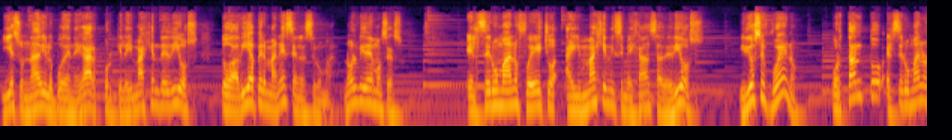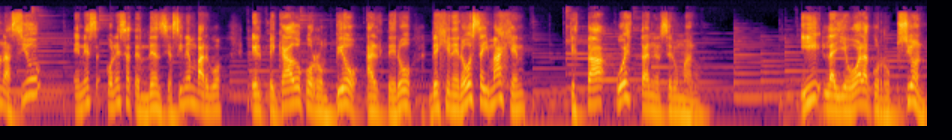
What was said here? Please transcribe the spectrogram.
Y eso nadie lo puede negar, porque la imagen de Dios todavía permanece en el ser humano. No olvidemos eso. El ser humano fue hecho a imagen y semejanza de Dios. Y Dios es bueno. Por tanto, el ser humano nació con esa tendencia. Sin embargo, el pecado corrompió, alteró, degeneró esa imagen que está puesta en el ser humano y la llevó a la corrupción.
